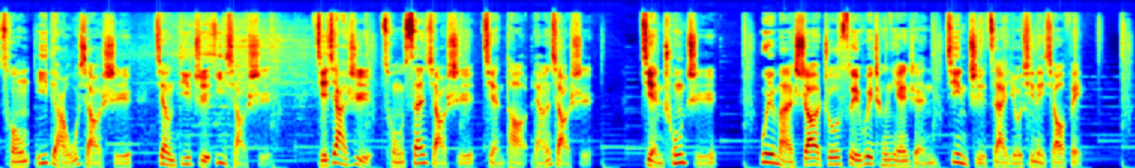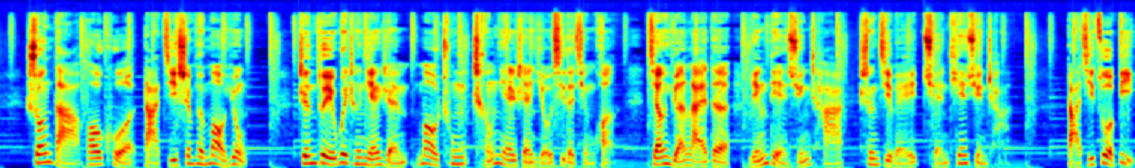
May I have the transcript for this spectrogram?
从一点五小时降低至一小时，节假日从三小时减到两小时。减充值，未满十二周岁未成年人禁止在游戏内消费。双打包括打击身份冒用，针对未成年人冒充成年人游戏的情况，将原来的零点巡查升级为全天巡查。打击作弊，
